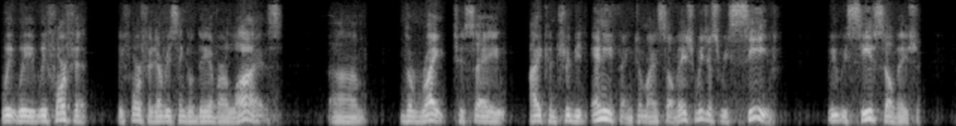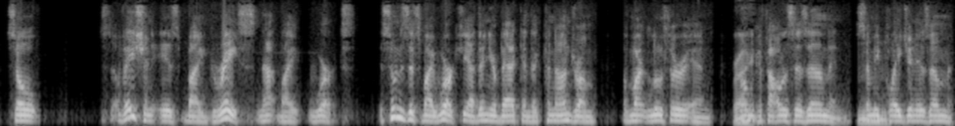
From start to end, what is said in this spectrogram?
We, we, we forfeit we forfeit every single day of our lives um, the right to say I contribute anything to my salvation. We just receive. We receive salvation. So salvation is by grace, not by works. As soon as it's by works, yeah, then you're back in the conundrum of Martin Luther and right. Roman Catholicism and mm-hmm. semi-Pelagianism,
